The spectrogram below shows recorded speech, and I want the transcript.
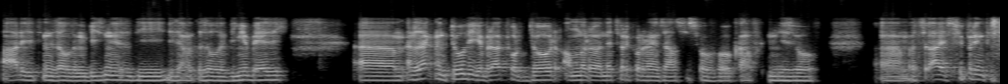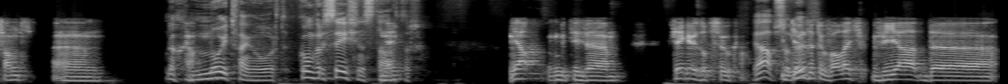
ah, die zitten in dezelfde business, die, die zijn met dezelfde dingen bezig. Um, en dat is eigenlijk een tool die gebruikt wordt door andere netwerkorganisaties, zoals VOCA of. Um, het is ah, super interessant. Um, Nog nooit van gehoord. Conversation Starter. Ja, moet eens, uh, zeker eens opzoeken. Ja, absoluut. Ik ze toevallig via de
